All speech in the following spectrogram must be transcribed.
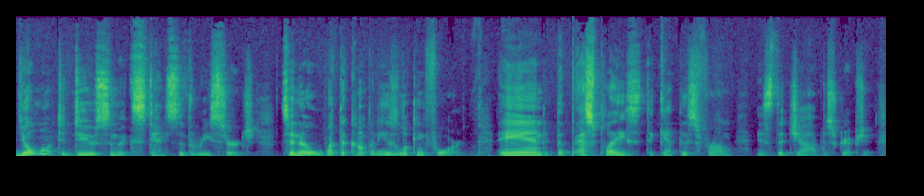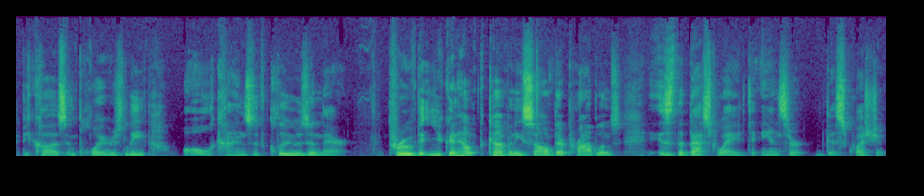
You'll want to do some extensive research to know what the company is looking for. And the best place to get this from is the job description because employers leave all kinds of clues in there. Prove that you can help the company solve their problems is the best way to answer this question.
